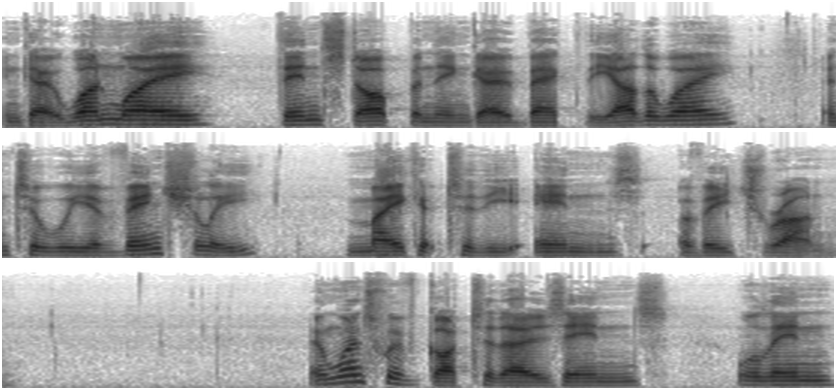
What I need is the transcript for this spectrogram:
and go one way, then stop and then go back the other way until we eventually make it to the ends of each run. And once we've got to those ends, well then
